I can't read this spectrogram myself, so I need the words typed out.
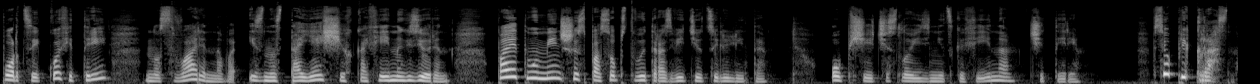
Порций кофе 3, но сваренного из настоящих кофейных зерен, поэтому меньше способствует развитию целлюлита. Общее число единиц кофеина 4. Все прекрасно.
